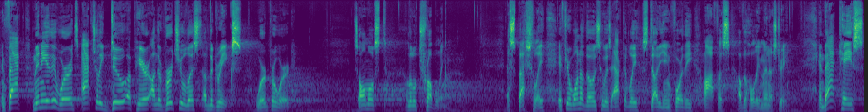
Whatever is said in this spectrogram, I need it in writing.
In fact, many of the words actually do appear on the virtue list of the Greeks, word for word. It's almost a little troubling, especially if you're one of those who is actively studying for the office of the holy ministry. In that case,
